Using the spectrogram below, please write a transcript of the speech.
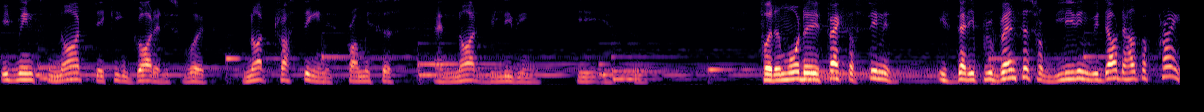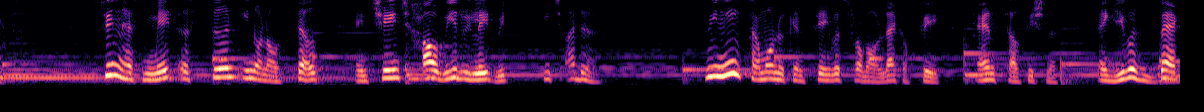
It means not taking God at His word, not trusting in His promises, and not believing He is good. Furthermore, the effects of sin is, is that it prevents us from believing without the help of Christ. Sin has made us turn in on ourselves and change how we relate with each other. We need someone who can save us from our lack of faith and selfishness and give us back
